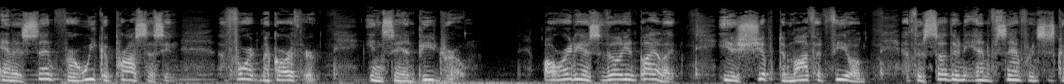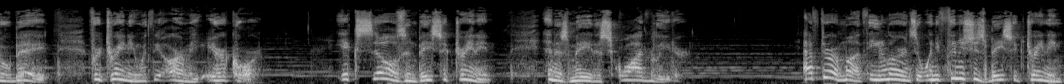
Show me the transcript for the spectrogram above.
and is sent for a week of processing at Fort MacArthur in San Pedro. Already a civilian pilot, he is shipped to Moffett Field at the southern end of San Francisco Bay for training with the Army Air Corps. He excels in basic training and is made a squad leader. After a month, he learns that when he finishes basic training,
